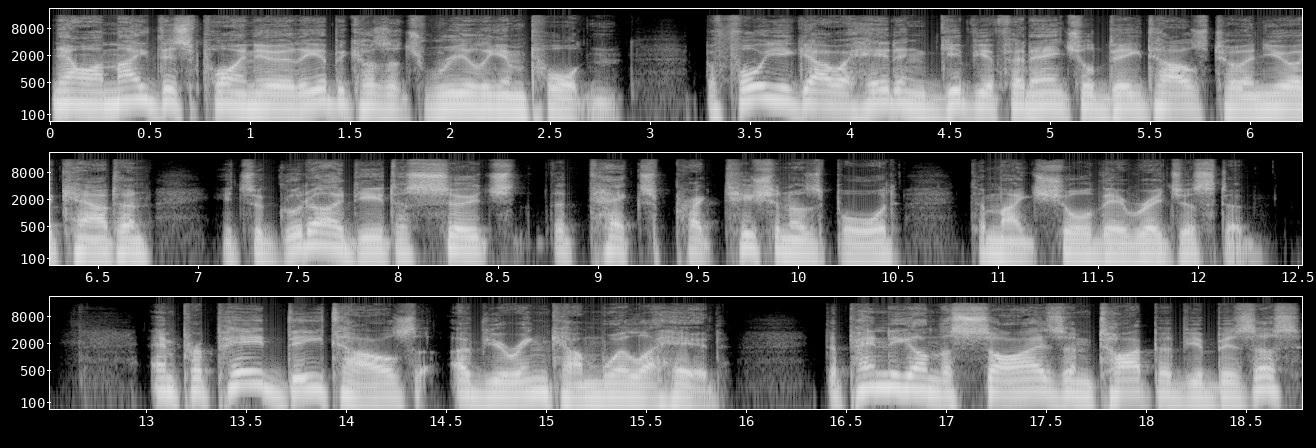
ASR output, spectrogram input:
Now, I made this point earlier because it's really important. Before you go ahead and give your financial details to a new accountant, it's a good idea to search the Tax Practitioners Board to make sure they're registered. And prepare details of your income well ahead. Depending on the size and type of your business,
